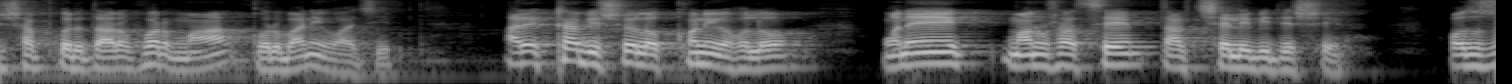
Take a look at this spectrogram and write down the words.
হিসাব করে তার উপর মা কোরবানি ওয়াজিব। আরেকটা বিষয় লক্ষণীয় হলো, অনেক মানুষ আছে তার ছেলে বিদেশে, অথচ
